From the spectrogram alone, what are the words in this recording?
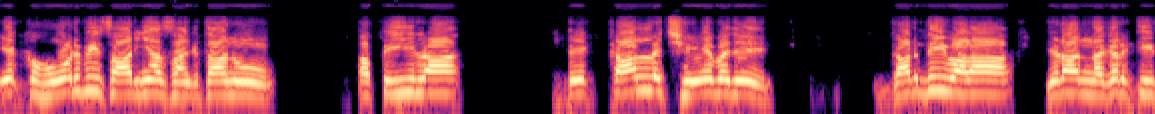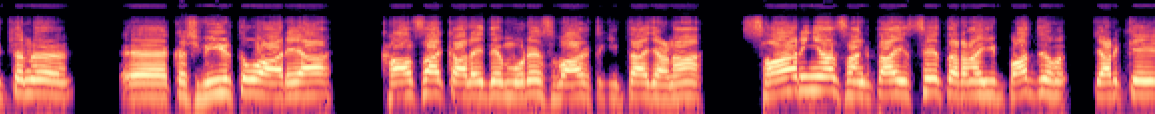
ਇੱਕ ਹੋਰ ਵੀ ਸਾਰੀਆਂ ਸੰਗਤਾਂ ਨੂੰ ਅਪੀਲ ਆ ਵੀ ਕੱਲ 6 ਵਜੇ ਗੜਦੀ ਵਾਲਾ ਜਿਹੜਾ ਨਗਰ ਕੀਰਤਨ ਕਸ਼ਮੀਰ ਤੋਂ ਆ ਰਿਹਾ, ਖਾਲਸਾ ਕਾਲਜ ਦੇ ਮੂਹਰੇ ਸਵਾਗਤ ਕੀਤਾ ਜਾਣਾ। ਸਾਰੀਆਂ ਸੰਗਤਾਂ ਇਸੇ ਤਰ੍ਹਾਂ ਹੀ ਵੱਧ ਚੜ ਕੇ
